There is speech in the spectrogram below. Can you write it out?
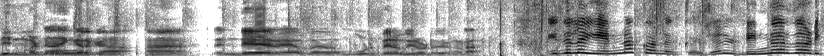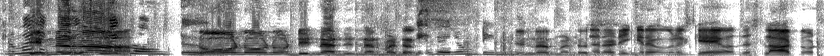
தின் மட்டும் தான் இங்க இருக்கான். ஆ, ரெண்டே மூணு பேர் உயிரோட இருக்காங்கடா. இதுல என்ன கணக்கு ஜெல் டின்னர் தான் அடிக்கணுமா? டின்னர் தான். No no no dinner dinner matter வெறும் டின்னர் டின்னர் மேட்டர் Dinner அடிக்கிறவங்களுக்கே வந்து ஸ்லாட் ஒன்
